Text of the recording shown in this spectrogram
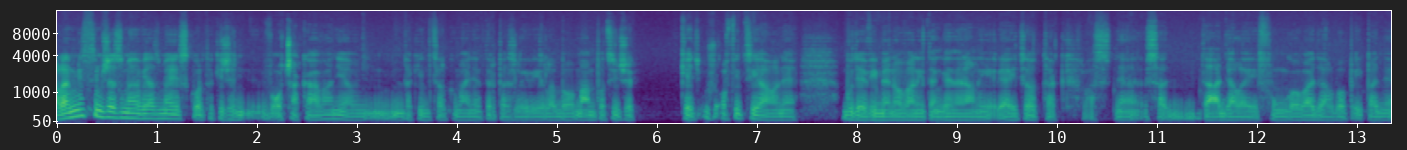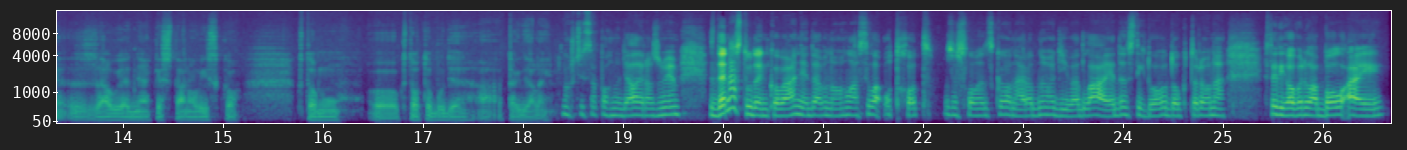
Ale myslím, že sme viac menej skôr takí, že v očakávaní a takým celkom aj netrpezliví, lebo mám pocit, že keď už oficiálne bude vymenovaný ten generálny riaditeľ, tak vlastne sa dá ďalej fungovať alebo prípadne zaujať nejaké stanovisko k tomu, kto to bude a tak ďalej. Môžete sa pohnúť ďalej, rozumiem. Zdena Studenková nedávno ohlásila odchod zo Slovenského národného divadla a jeden z tých dôvodov, ktoré ona vtedy hovorila, bol aj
